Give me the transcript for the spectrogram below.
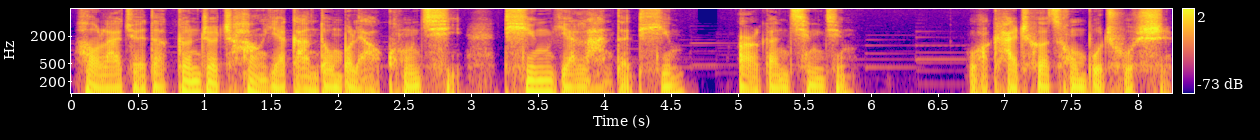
后来觉得跟着唱也感动不了空气，听也懒得听，耳根清净。我开车从不出事。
